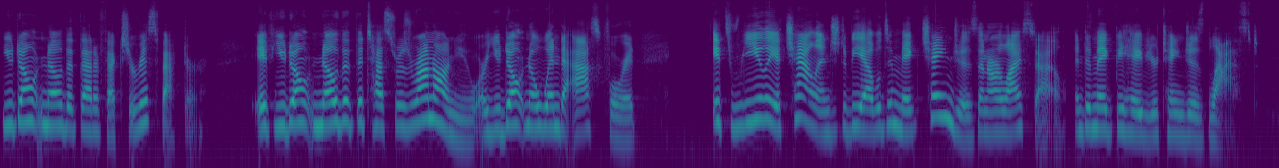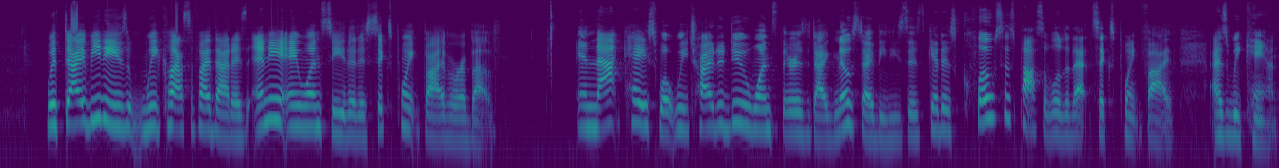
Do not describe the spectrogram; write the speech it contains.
you don't know that that affects your risk factor. If you don't know that the test was run on you or you don't know when to ask for it, it's really a challenge to be able to make changes in our lifestyle and to make behavior changes last. With diabetes, we classify that as any A1C that is 6.5 or above. In that case, what we try to do once there is diagnosed diabetes is get as close as possible to that 6.5 as we can.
